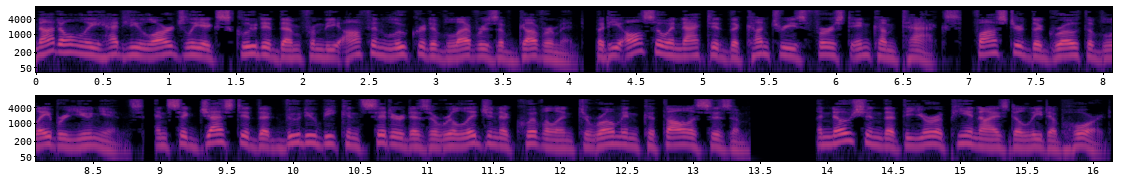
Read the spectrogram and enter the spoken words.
Not only had he largely excluded them from the often lucrative levers of government, but he also enacted the country's first income tax, fostered the growth of labor unions, and suggested that voodoo be considered as a religion equivalent to Roman Catholicism, a notion that the Europeanized elite abhorred.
